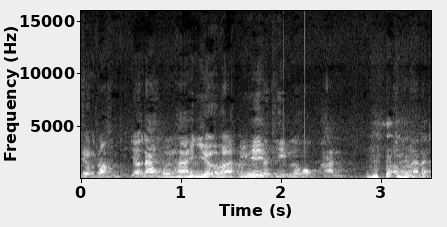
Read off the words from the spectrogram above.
เยอะนะ เยอะนะสองหมื่นห้าเยอะมากมีมิพี่สเตอร์ทีมเหลือหกพันตอนนั้นน่ะ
